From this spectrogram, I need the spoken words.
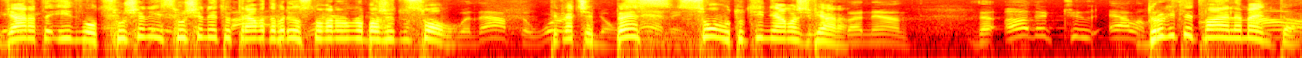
Вярата идва от слушане и слушането трябва да бъде основано на Божието Слово. Така че без Словото ти нямаш вяра. Другите два елемента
